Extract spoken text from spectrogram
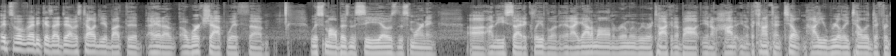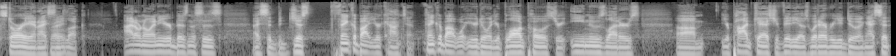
It's so funny because I, did- I was telling you about the I had a, a workshop with um, with small business CEOs this morning uh, on the east side of Cleveland, and I got them all in a room and we were talking about you know how to, you know the content tilt and how you really tell a different story. And I said, Right. look, I don't know any of your businesses. I said, but just think about your content. Think about what you're doing, your blog posts, your e newsletters. Um, your podcast, your videos, whatever you're doing. I said,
